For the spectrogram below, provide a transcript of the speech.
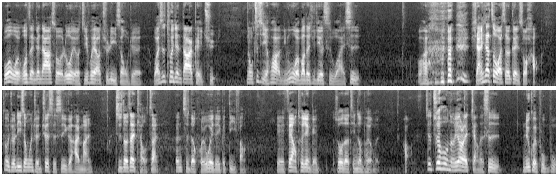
不过我我只能跟大家说，如果有机会要去立松，我觉得我还是推荐大家可以去。那我自己的话，你问我要不要再去第二次，我还是，我还 想一下之后，还是会跟你说好。因为我觉得立松温泉确实是一个还蛮值得再挑战跟值得回味的一个地方，也非常推荐给。所有的听众朋友们，好，这最后呢要来讲的是女鬼瀑布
